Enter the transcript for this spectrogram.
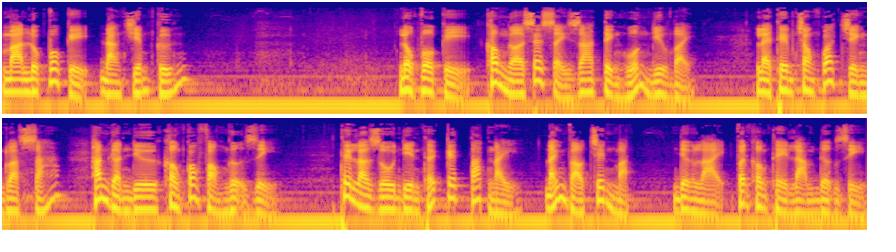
Mà lục vô kỵ đang chiếm cứ. Lục vô kỵ không ngờ sẽ xảy ra tình huống như vậy. Lại thêm trong quá trình đoạt xá, Hắn gần như không có phòng ngự gì. Thế là dù nhìn thấy cái tát này Đánh vào trên mặt, Nhưng lại vẫn không thể làm được gì.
